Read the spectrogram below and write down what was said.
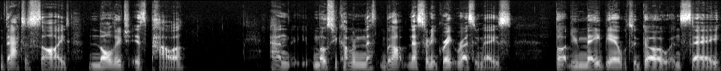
that aside, knowledge is power. And most of you come in ne- without necessarily great resumes, but you may be able to go and say,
